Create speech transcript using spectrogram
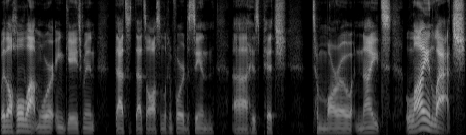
with a whole lot more engagement. That's that's awesome. Looking forward to seeing uh, his pitch tomorrow night. Lion Latch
